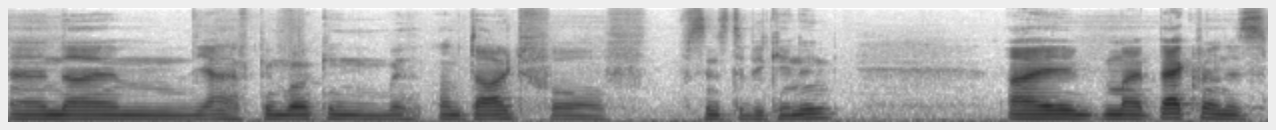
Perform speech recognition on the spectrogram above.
and I'm yeah I've been working with on Dart for since the beginning. I my background is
